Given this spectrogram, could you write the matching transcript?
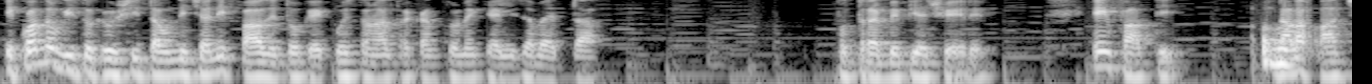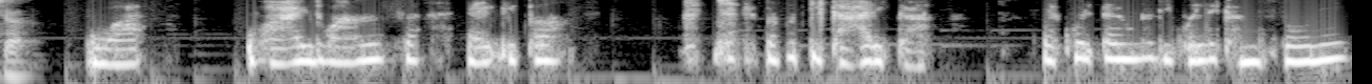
E quando ho visto che è uscita 11 anni fa, ho detto che questa è un'altra canzone che Elisabetta potrebbe piacere. E infatti, dalla faccia, Wi- Wild Ones è tipo. cioè, proprio ti carica. È, quel- è una di quelle canzoni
